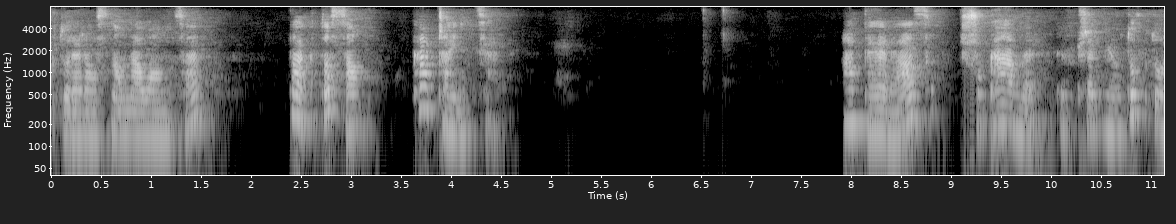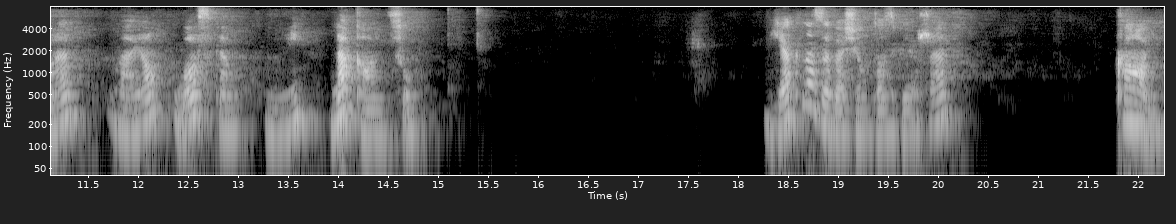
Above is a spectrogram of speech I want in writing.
które rosną na łące? Tak, to są kaczeńce. A teraz szukamy tych przedmiotów, które mają głoskę ni na końcu. Jak nazywa się to zwierzę? Koń.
